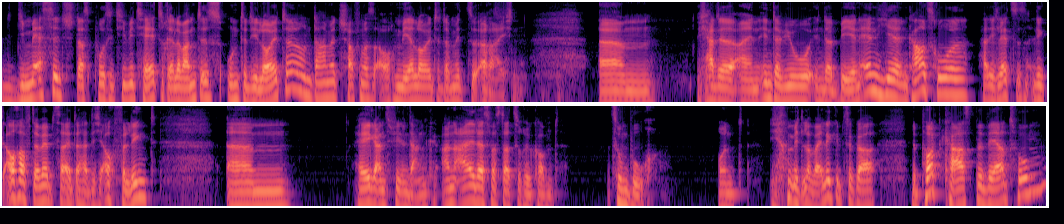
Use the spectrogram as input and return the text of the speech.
die Message, dass Positivität relevant ist unter die Leute und damit schaffen wir es auch, mehr Leute damit zu erreichen. Ähm, ich hatte ein Interview in der BNN hier in Karlsruhe, hatte ich letztes, liegt auch auf der Webseite, hatte ich auch verlinkt. Ähm, hey, ganz vielen Dank an all das, was da zurückkommt zum Buch. Und ja, mittlerweile gibt es sogar eine Podcast-Bewertung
